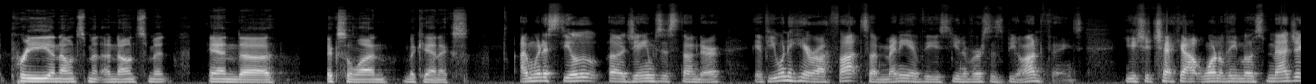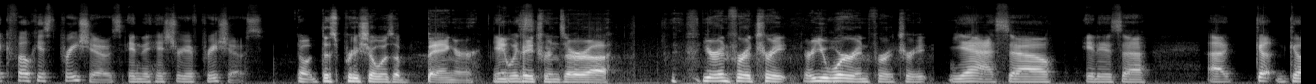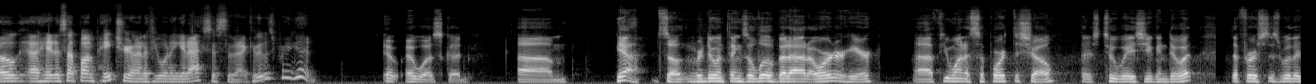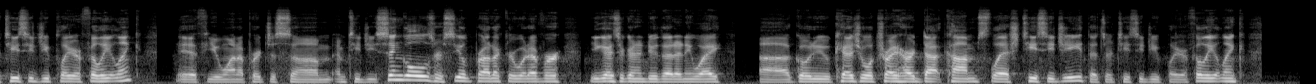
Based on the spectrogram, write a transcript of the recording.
pre-announcement announcement, and uh, Ixalan mechanics. I'm going to steal uh, James's thunder. If you want to hear our thoughts on many of these universes beyond things, you should check out one of the most magic-focused pre-shows in the history of pre-shows. Oh, this pre-show was a banger. It You was- patrons are uh, you're in for a treat, or you were in for a treat. Yeah, so it is. Uh, uh, go go uh, hit us up on Patreon if you want to get access to that because it was pretty good. It, it was good. Um, yeah, so we're doing things a little bit out of order here. Uh, if you want to support the show, there's two ways you can do it. The first is with our TCG Player affiliate link. If you want to purchase some MTG singles or sealed product or whatever, you guys are going to do that anyway. Uh, go to casualtryhard.com slash TCG. That's our TCG Player affiliate link.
